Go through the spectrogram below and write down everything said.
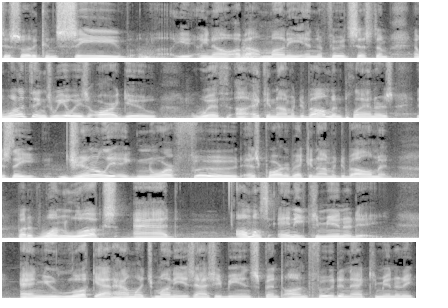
to sort of conceive uh, you, you know about money in the food system. And one of the things we always argue with uh, economic development planners is they generally ignore food as part of economic development. But if one looks at almost any community and you look at how much money is actually being spent on food in that community,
